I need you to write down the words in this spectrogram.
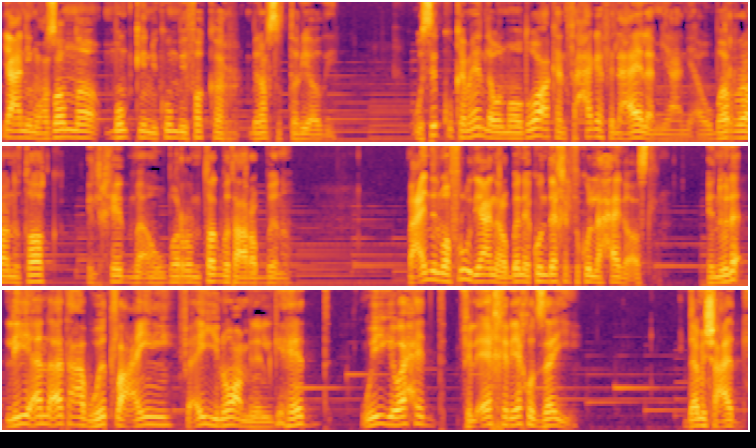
يعني معظمنا ممكن يكون بيفكر بنفس الطريقة دي. وسيبكوا كمان لو الموضوع كان في حاجة في العالم يعني أو بره نطاق الخدمة أو بره النطاق بتاع ربنا. مع إن المفروض يعني ربنا يكون داخل في كل حاجة أصلا. إنه لأ ليه أنا أتعب ويطلع عيني في أي نوع من الجهاد ويجي واحد في الآخر ياخد زيي؟ ده مش عدل.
